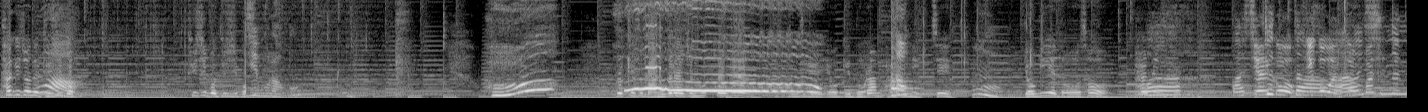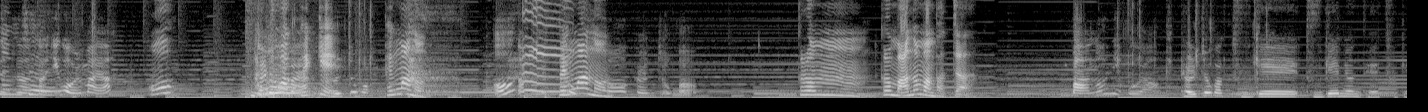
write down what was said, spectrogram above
타기 전에 우와. 뒤집어. 뒤집어 뒤집어. 뒤집으라고? 어? 그렇게 해서 만들어진 호떡은 이제 여기 노란 바구니 있지. 응. 여기에 넣어서 팔면 와 돼. 야 맛있겠다. 이거 이거 완전 맛있는 맛있는 냄새 이거 얼마야? 어? 별조각 얼마야? 100개. 별조각 100만원. 어? 100만원. 어 별조각 그럼, 그럼 만원만 받자. 만 원이 뭐야? 별조각 두 개, 두 개면 돼, 두 개.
